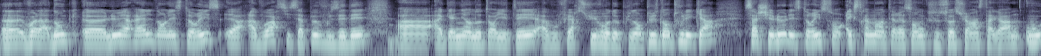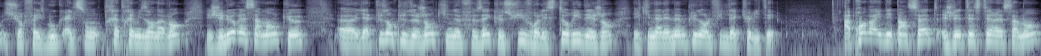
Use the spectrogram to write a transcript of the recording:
voilà, donc l'URL dans les stories, à voir si ça peut vous aider à, gagner en notoriété, à vous faire suivre de plus en plus. Dans tous les cas, sachez-le, les stories sont extrêmement intéressantes, que ce soit sur Instagram ou sur Facebook. Elles sont très très mises en avant. Et j'ai lu récemment que euh, y a de plus en plus de gens qui ne faisaient que suivre les stories des gens et qui n'allaient même plus dans le fil d'actualité. À prendre avec des pincettes, je l'ai testé récemment,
